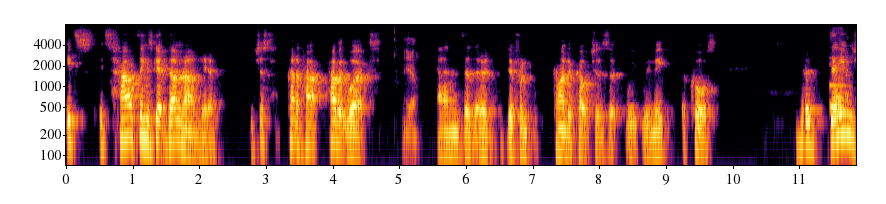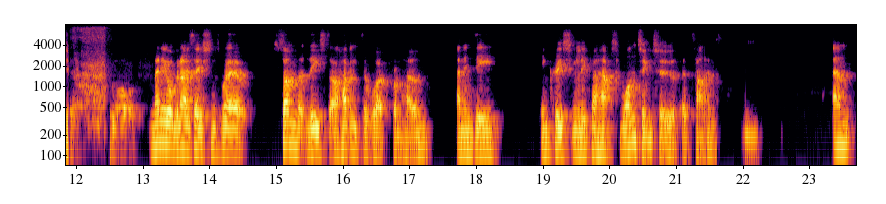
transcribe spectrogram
it's it's how things get done around here. It's just kind of how, how it works. Yeah. And uh, there are different kind of cultures that we, we meet, of course. The danger for many organizations where some at least are having to work from home and indeed increasingly perhaps wanting to at times. Mm. Um,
